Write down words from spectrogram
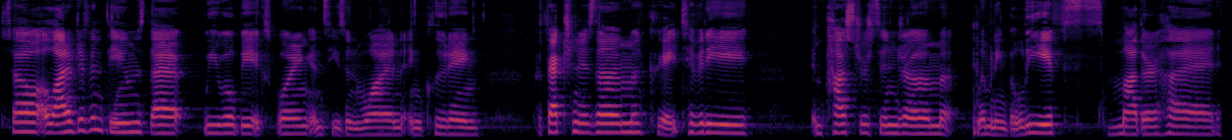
So, a lot of different themes that we will be exploring in season one, including perfectionism, creativity, imposter syndrome, limiting beliefs, motherhood,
